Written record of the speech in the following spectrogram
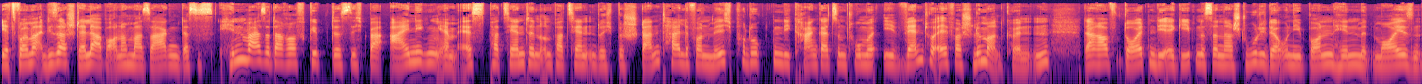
Jetzt wollen wir an dieser Stelle aber auch noch mal sagen, dass es Hinweise darauf gibt, dass sich bei einigen MS-Patientinnen und Patienten durch Bestandteile von Milchprodukten die Krankheitssymptome eventuell verschlimmern könnten. Darauf deuten die Ergebnisse einer Studie der Uni Bonn hin mit Mäusen.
